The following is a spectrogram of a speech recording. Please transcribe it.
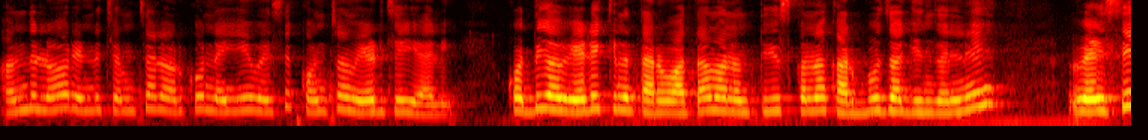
అందులో రెండు చెంచాల వరకు నెయ్యి వేసి కొంచెం వేడి చేయాలి. కొద్దిగా వేడెక్కిన తర్వాత మనం తీసుకున్న కర్బూజా గింజల్ని వేసి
